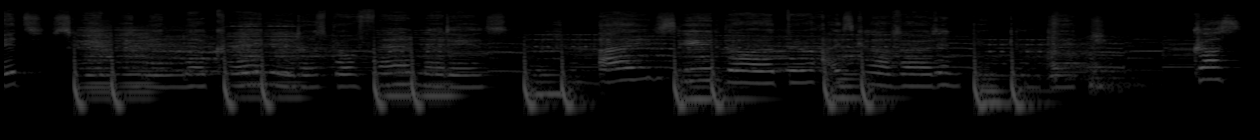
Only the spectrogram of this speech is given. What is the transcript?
Kids screaming in the cradles, profanities. I see the world through ice covered in ink and bleach. Cross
